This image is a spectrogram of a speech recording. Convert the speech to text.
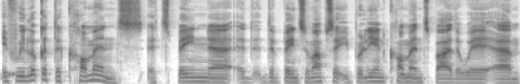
if we look at the comments, it's been uh, there've been some absolutely brilliant comments. By the way, um,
